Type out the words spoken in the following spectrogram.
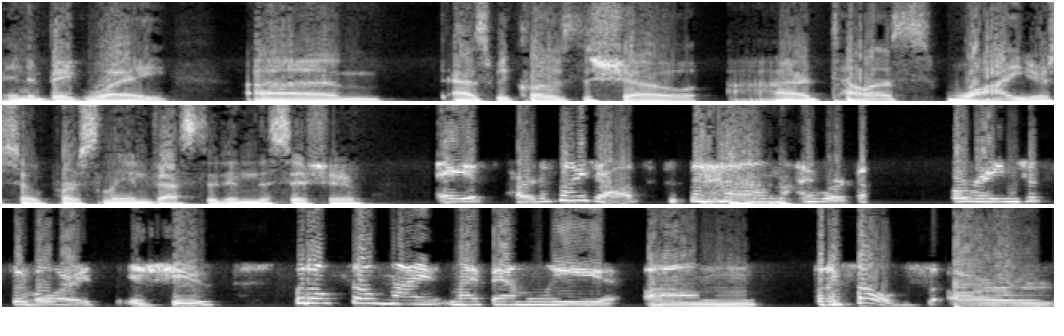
in a big way. Um, as we close the show, uh, tell us why you're so personally invested in this issue. A, it's part of my job. Um, I work on a range of civil rights issues, but also my, my family um, themselves are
